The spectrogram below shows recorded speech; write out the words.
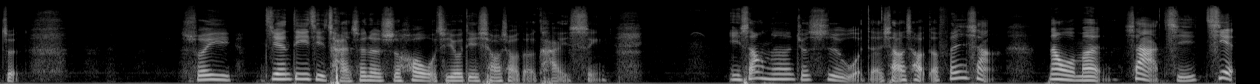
症。所以今天第一集产生的时候，我其实有点小小的开心。以上呢就是我的小小的分享，那我们下期见。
